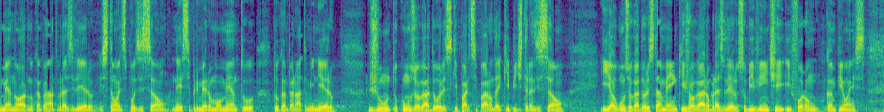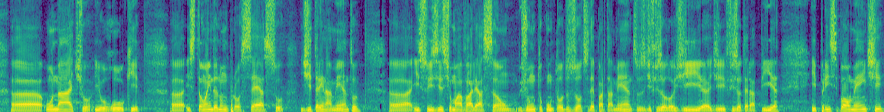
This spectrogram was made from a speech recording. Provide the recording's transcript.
menor no Campeonato Brasileiro estão à disposição nesse primeiro momento do Campeonato Mineiro, junto com os jogadores que participaram da equipe de transição. E alguns jogadores também que jogaram Brasileiro Sub-20 e foram campeões. Uh, o Nacho e o Hulk uh, estão ainda num processo de treinamento. Uh, isso existe uma avaliação junto com todos os outros departamentos de fisiologia, de fisioterapia e principalmente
